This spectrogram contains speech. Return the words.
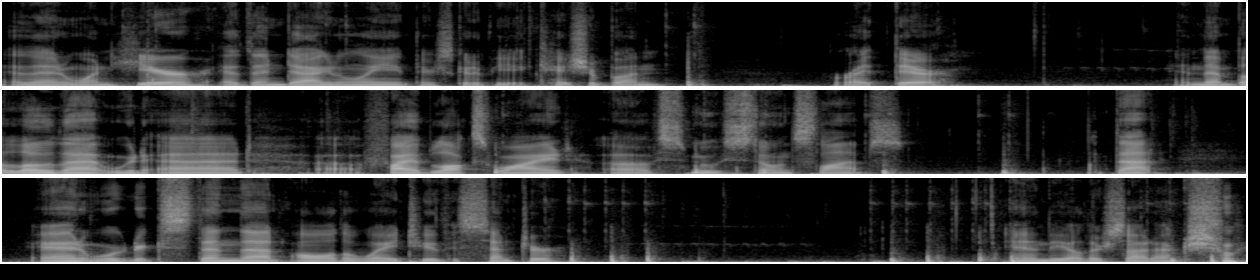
and then one here, and then diagonally there's going to be a acacia button right there. And then below that, we're going to add uh, five blocks wide of smooth stone slabs, like that. And we're going to extend that all the way to the center. And the other side, actually.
